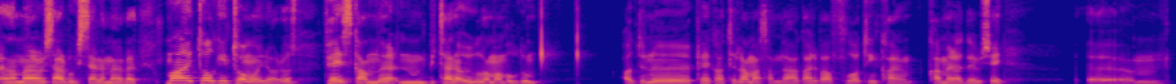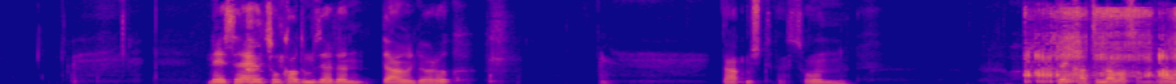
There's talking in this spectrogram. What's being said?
merhaba arkadaşlar bugün sizlerle beraber My Talking Tom oynuyoruz. Facecam'lı hmm, bir tane uygulama buldum. Adını pek hatırlamasam da galiba floating kam kamera diye bir şey. Ee, neyse en son kaldığımız yerden devam ediyoruz. Ne yapmıştık en son? Pek hatırlamasam da.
